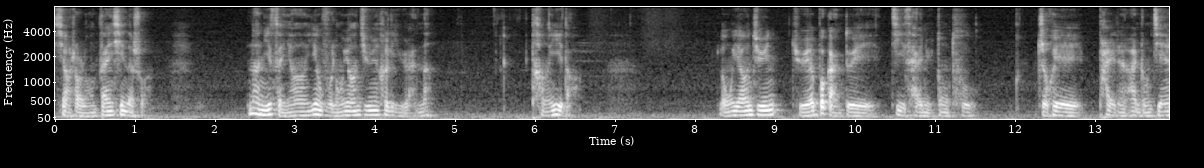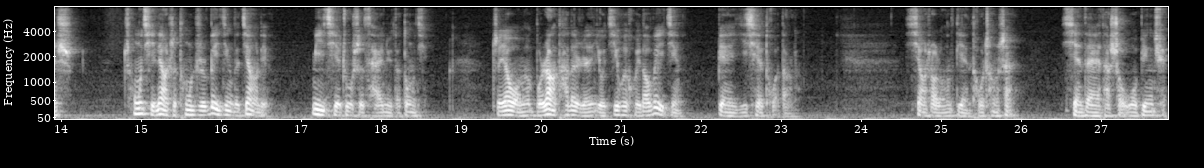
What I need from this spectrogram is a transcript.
项少龙担心地说：“那你怎样应付龙阳君和李元呢？”唐毅道：“龙阳君绝不敢对季才女动粗。”只会派人暗中监视，充其量是通知魏境的将领，密切注视才女的动静。只要我们不让他的人有机会回到魏境，便一切妥当了。项少龙点头称善。现在他手握兵权，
